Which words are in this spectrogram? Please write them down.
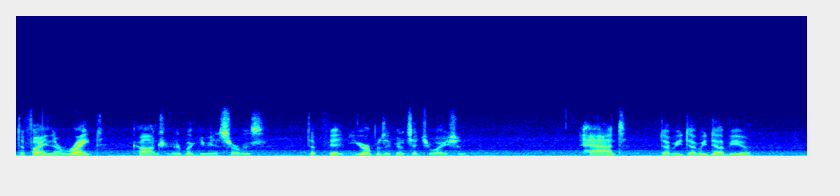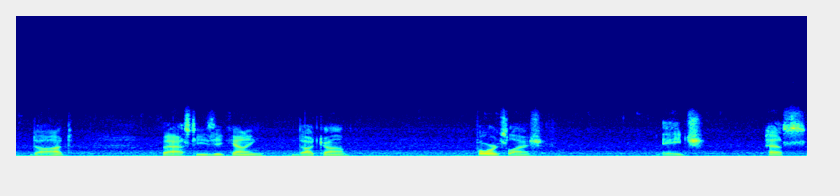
to find the right contractor bookkeeping service to fit your particular situation at www.fasteasyaccounting.com forward slash HS.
